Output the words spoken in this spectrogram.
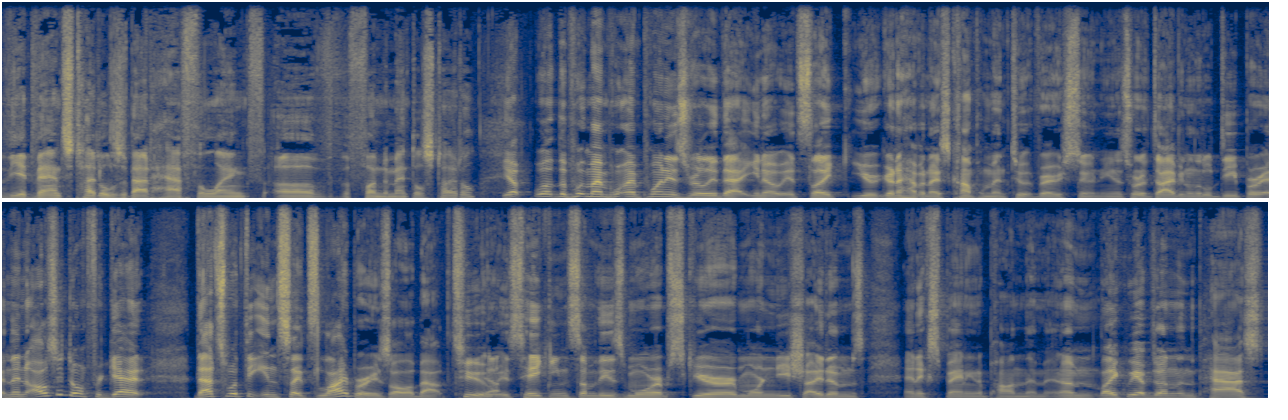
the advanced title is about half the length of the fundamentals title. Yep. Well, the, my, my point is really that, you know, it's like you're going to have a nice complement to it very soon, you know, sort of diving a little deeper. And then also don't forget, that's what the Insights library is all about, too. Yeah. It's taking some of these more obscure, more niche items and expanding upon them. And um, like we have done in the past,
